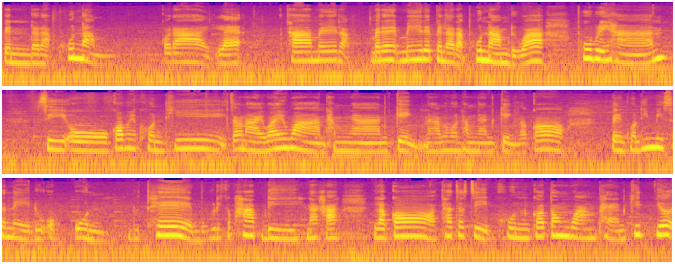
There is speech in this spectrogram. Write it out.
เป็นระดับผู้นำก็ได้และถ้าไม่ได้รับไม่ได้ไม่ได้เป็นระดับผู้นำหรือว่าผู้บริหาร CEO ก็เป็นคนที่เจ้านายไหว้วานทำงานเก่งนะคะเป็นคนทำงานเก่งแล้วก็ เป็นคนที่มีเสน่ห์ดูอบอุ่น ดูเท่บุคลิกภาพดีนะคะ แล้วก็ถ้าจะจีบคุณก็ต้องวางแผนคิดเยอะ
